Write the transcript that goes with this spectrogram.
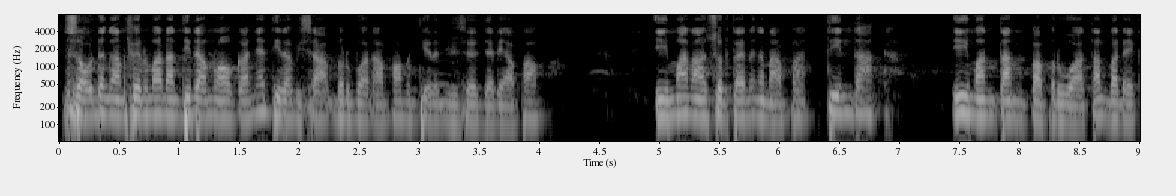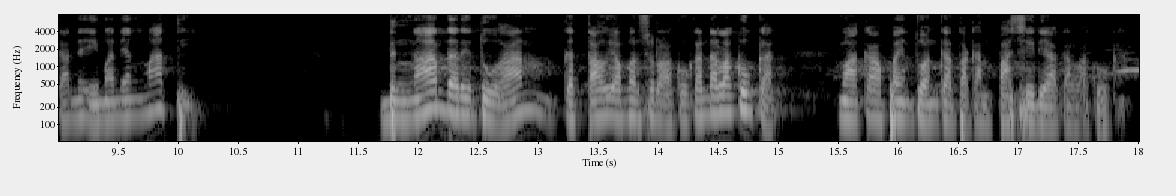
So dengan firman dan tidak melakukannya tidak bisa berbuat apa-apa, tidak bisa jadi apa-apa. Iman harus sertai dengan apa? Tindakan. Iman tanpa perbuatan bagaikannya iman yang mati. Dengar dari Tuhan, ketahui apa yang harus lakukan dan lakukan. Maka apa yang Tuhan katakan pasti dia akan lakukan.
